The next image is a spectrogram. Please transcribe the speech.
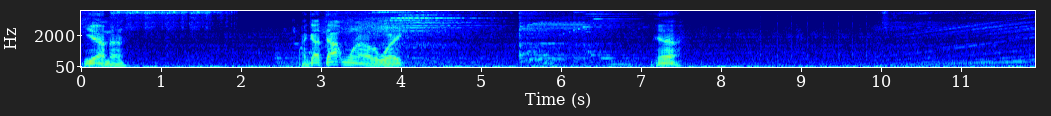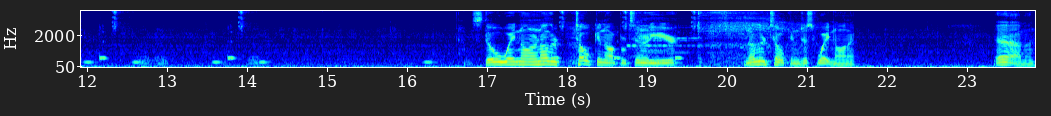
Yeah, man. I got that one out of the way. Yeah. Still waiting on another token opportunity here. Another token, just waiting on it. Yeah, man.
